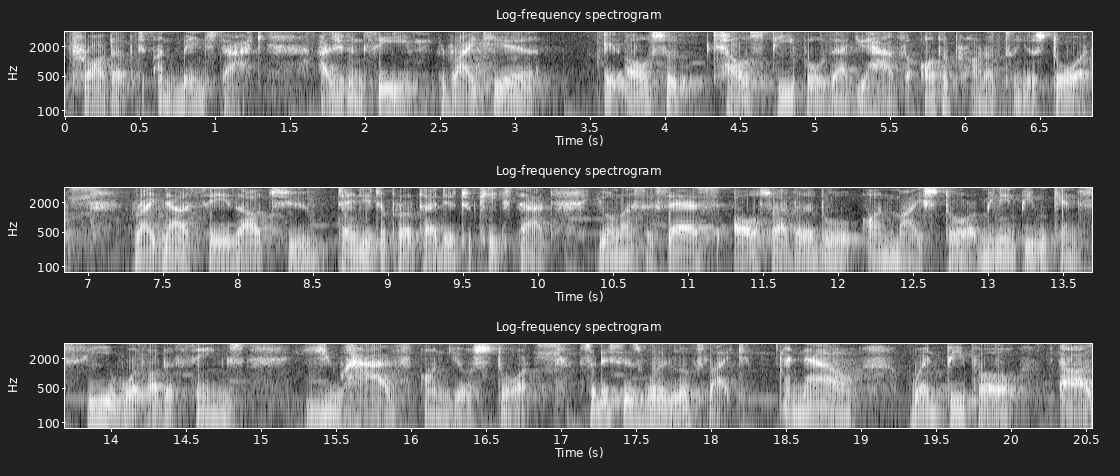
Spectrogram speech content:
product on Mainstack. As you can see right here, it also tells people that you have other products on your store. Right now it says how to 10 data idea to kickstart your online success, also available on my store, meaning people can see what other things you have on your store. So this is what it looks like. And now when people uh,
